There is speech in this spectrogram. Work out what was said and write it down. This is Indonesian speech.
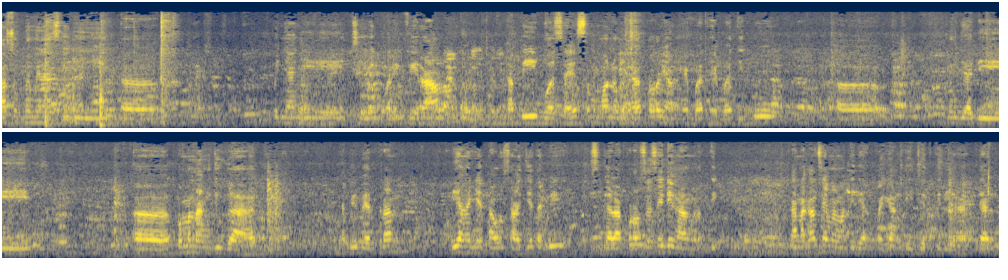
masuk nominasi di uh, penyanyi cilik paling viral. Tapi buat saya semua nominator yang hebat-hebat itu uh, menjadi uh, pemenang juga. Tapi Bertrand dia hanya tahu saja tapi segala prosesnya dia nggak ngerti. Karena kan saya memang tidak pegang gadget ke dia dan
